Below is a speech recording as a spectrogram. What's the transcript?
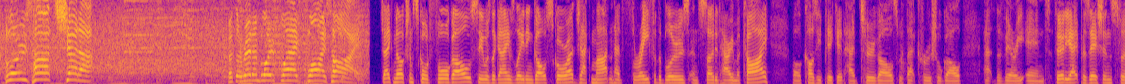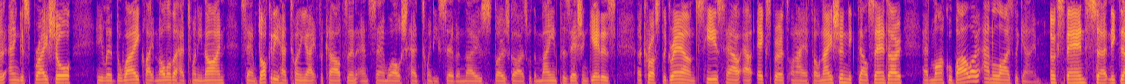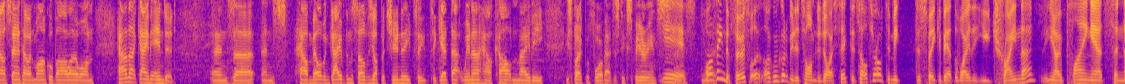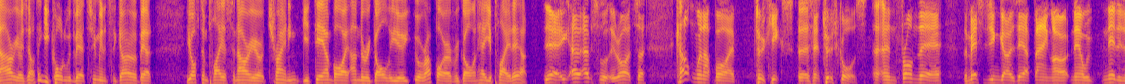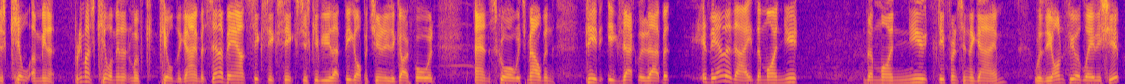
Blues hearts shatter. But the red and blue flag flies high. Jake Melksham scored four goals. He was the game's leading goal scorer. Jack Martin had three for the Blues, and so did Harry McKay, while Kozzy Pickett had two goals with that crucial goal at the very end. 38 possessions for Angus Brayshaw. He led the way. Clayton Oliver had 29. Sam Docherty had 28 for Carlton, and Sam Walsh had 27. Those those guys were the main possession getters across the ground. Here's how our experts on AFL Nation, Nick Dal Santo and Michael Barlow, analysed the game. Expands uh, Nick Dal Santo and Michael Barlow on how that game ended and uh, and how Melbourne gave themselves the opportunity to, to get that winner. How Carlton maybe you spoke before about just experience. Yes. And, well, know. I think the first one, like we've got a bit of time to dissect it, so I'll throw it to Mick to speak about the way that you train that. You know, playing out scenarios. I think you called it with about two minutes ago about. You often play a scenario at training. You're down by under a goal, or you're up by over a goal, and how you play it out. Yeah, absolutely right. So Carlton went up by two kicks, uh, two scores, and from there the messaging goes out, bang, all right, now we need to just kill a minute. Pretty much kill a minute and we've killed the game. But centre bounce, 666, just give you that big opportunity to go forward and score, which Melbourne did exactly that. But at the end of the day, the minute, the minute difference in the game was the on-field leadership,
